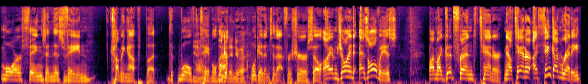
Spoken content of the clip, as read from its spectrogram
more things in this vein coming up, but th- we'll Yeah, table that. we'll get into it. We'll get into that for sure. So I am joined as always by my good friend Tanner. Now Tanner, I think I'm ready.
